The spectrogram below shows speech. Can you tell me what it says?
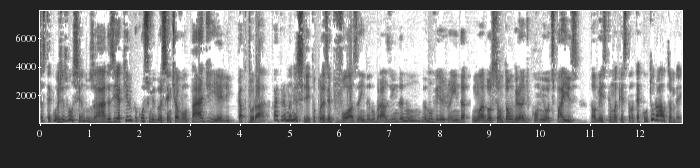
essas tecnologias vão sendo usadas e aquilo que o consumidor sente à vontade e ele capturar vai permanecer. Então, por exemplo, voz ainda no Brasil ainda não, eu não vejo ainda uma adoção tão grande como em outros países talvez tenha uma questão até cultural também.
